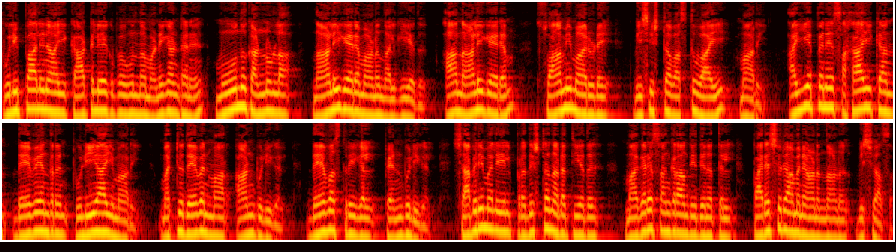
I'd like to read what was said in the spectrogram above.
പുലിപ്പാലിനായി കാട്ടിലേക്ക് പോകുന്ന മണികണ്ഠന് മൂന്ന് കണ്ണുള്ള നാളികേരമാണ് നൽകിയത്. ആ നാളികേരം സ്വാമിമാരുടെ വിശിഷ്ട വസ്തുവായി മാറി. അയ്യപ്പനെ സഹായിക്കാൻ ദേവേന്ദ്രൻ പുലിയായി മാറി. മറ്റു ദേവന്മാർ ആൺപുലികൾ ദേവസ്ത്രീകൾ പെൺപുലികൾ. ശബരിമലയിൽ പ്രതിഷ്ഠ നടത്തിയത് മകരസംക്രാന്തി ദിനത്തിൽ പരശുരാമനാണെന്നാണ് വിശ്വാസം.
